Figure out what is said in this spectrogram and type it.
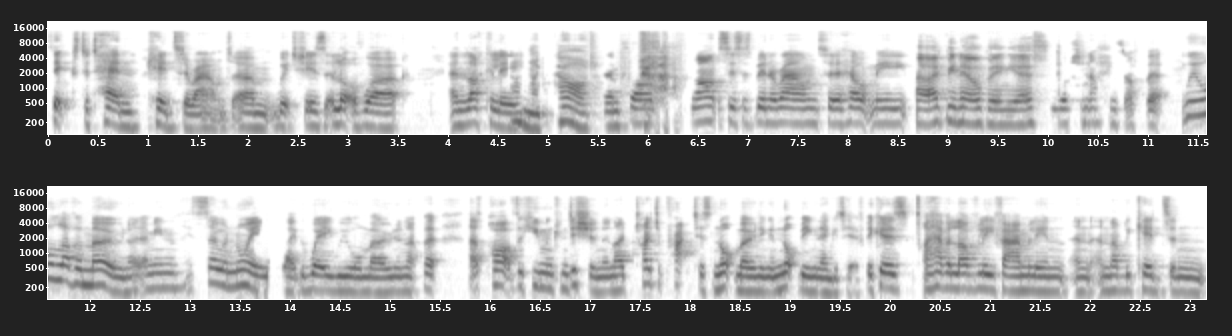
six to 10 kids around, um, which is a lot of work. And luckily, oh my god, um, Frances has been around to help me. I've been helping, yes, washing up and stuff. But we all love a moan. I mean, it's so annoying, like the way we all moan, and that, but that's part of the human condition. And I try to practice not moaning and not being negative because I have a lovely family and, and, and lovely kids, and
